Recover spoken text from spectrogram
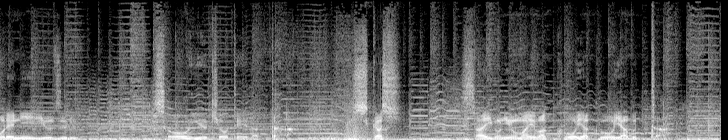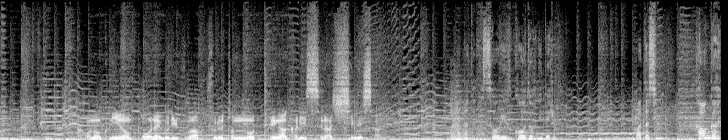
俺に譲る。そういう協定だった。しかし最後にお前は公約を破った。この国のポーネグリフはプルトンの手がかりすら示さねあなたがそういう行動に出る。私に考えが。戦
